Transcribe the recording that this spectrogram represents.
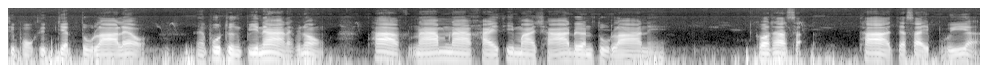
สิบหกสิบเจ็ดตุลาแล้วพูดถึงปีหน้านะพี่น้อง ถ้าน้ำนาใครที่มาช้าเดือนตุลาเนี่ยก็ถ้าถ้าจะใส่ปุ๋ยอะ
